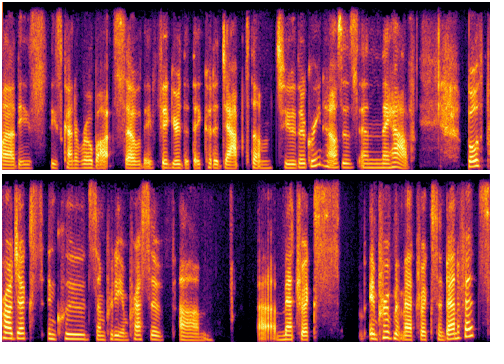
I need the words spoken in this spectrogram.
uh, these these kind of robots. So they figured that they could adapt them to their greenhouses, and they have. Both projects include some pretty impressive um, uh, metrics, improvement metrics and benefits.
